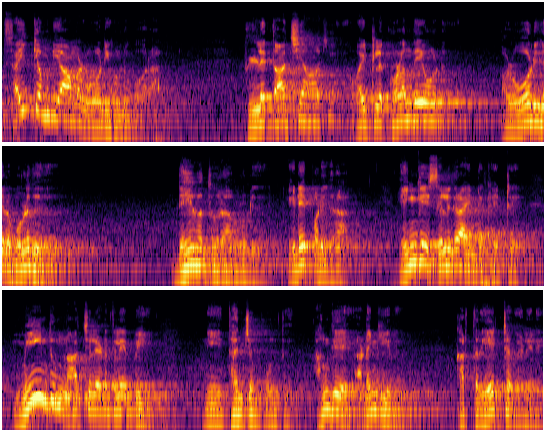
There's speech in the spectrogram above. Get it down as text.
சகிக்க முடியாமல் ஓடிக்கொண்டு போகிறாள் பிள்ளை தாட்சியாகி வயிற்றில் குழந்தையோடு அவள் ஓடுகிற பொழுது தெய்வத்தூர் அவளோடு இடைப்படுகிறாள் எங்கே செல்கிறாய்? என்று கேட்டு மீண்டும் நாச்சல் இடத்திலே போய் நீ தஞ்சம் பூந்து அங்கே அடங்கியிரு. கர்த்தர் ஏற்ற வேளையிலே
